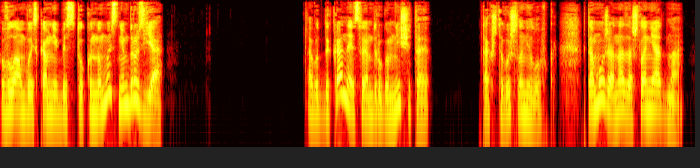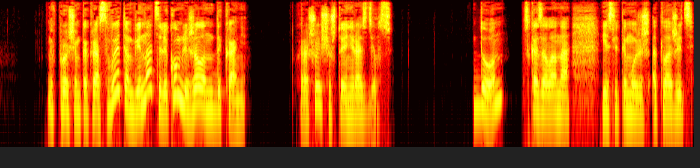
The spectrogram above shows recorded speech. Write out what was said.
вламываясь ко мне без стука, но мы с ним друзья. А вот декана я своим другом не считаю. Так что вышло неловко. К тому же она зашла не одна – Впрочем, как раз в этом вина целиком лежала на декане. Хорошо еще, что я не разделся. «Дон», — сказала она, — «если ты можешь отложить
